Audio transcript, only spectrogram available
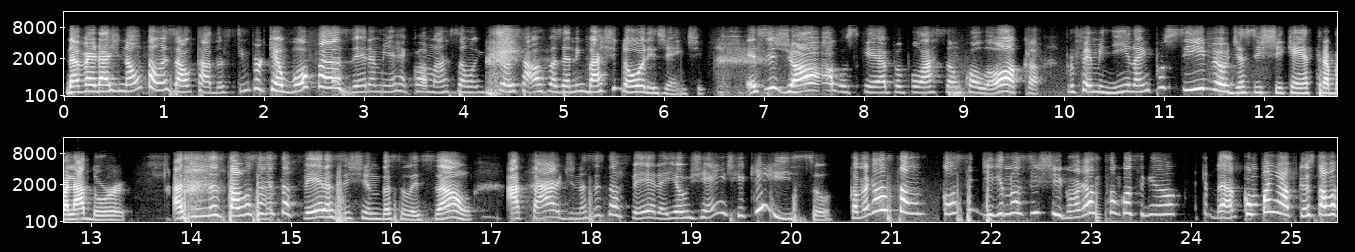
Na verdade, não tão exaltado assim, porque eu vou fazer a minha reclamação que eu estava fazendo em bastidores, gente. Esses jogos que a população coloca pro feminino é impossível de assistir quem é trabalhador. As meninas estavam sexta-feira assistindo da seleção, à tarde, na sexta-feira, e eu, gente, o que, que é isso? Como é que elas estão conseguindo assistir? Como é que elas estão conseguindo acompanhar, porque eu estava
